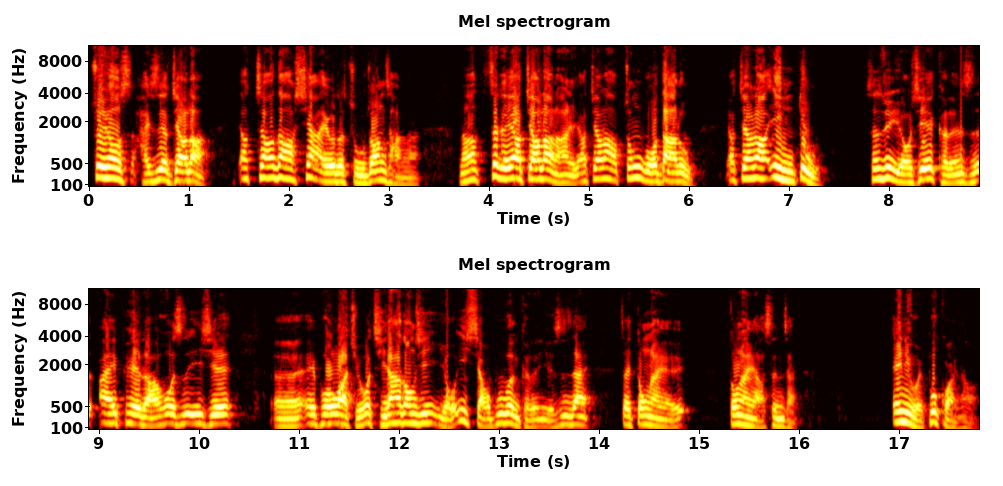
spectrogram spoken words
最后是还是要交到，要交到下游的组装厂啊，然后这个要交到哪里？要交到中国大陆，要交到印度，甚至有些可能是 iPad 啊，或是一些呃 Apple Watch 或其他东西，有一小部分可能也是在在东南亚东南亚生产。Anyway，不管哈、哦，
